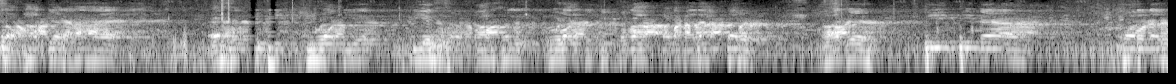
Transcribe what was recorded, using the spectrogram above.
सौभाग्य रहा है घोड़ा घोड़ा पर आज तीन तीन फॉरेनर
